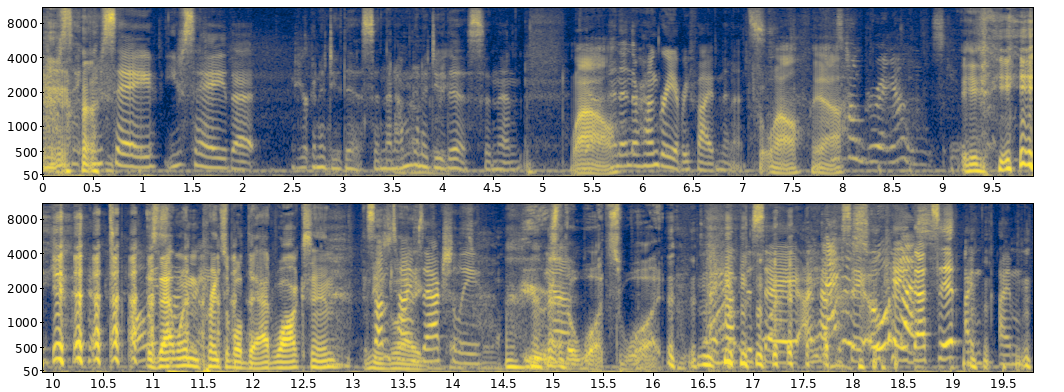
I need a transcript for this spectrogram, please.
you, say, you say you say that you're gonna do this, and then I'm gonna do this, and then Wow. and then they're hungry every five minutes. Well, yeah. He's hungry right now. He's scared. Always Is that when. Principal Dad walks in? and he's Sometimes, like, actually, Here's Yeah. the what's what. I have to say, I have to say, okay, bus. that's it. I'm, I'm,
